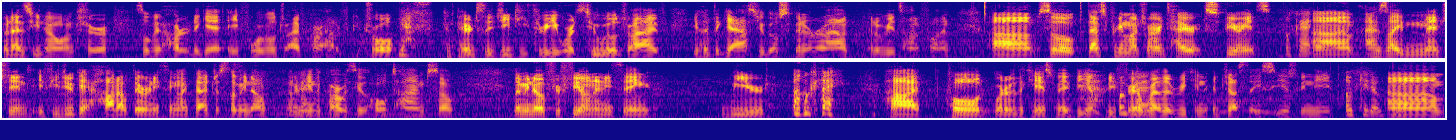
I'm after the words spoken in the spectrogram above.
but as you know, I'm sure it's a little bit harder to get a four wheel drive car out of control Yes. compared to the GT3 where it's two wheel drive. You hit the gas, you go spinning around. It'll be a ton of fun. Um, so that's pretty much our entire experience. Okay. Um, as I mentioned, if you do get hot out there or anything like that, just let me know. I'm gonna be in the car with you the whole time. So let me know if you're feeling anything weird, Okay. hot, cold, whatever the case may be. I'm pretty fair weather. We can adjust the AC as we need. Okie dokie. Um,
